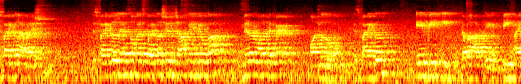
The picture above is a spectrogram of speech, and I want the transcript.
spherical aberration spherical lens होगा स्फेरिकल शेप जहाँ कहीं भी होगा मिरर वाला डिफेक्ट मौजूद होगा। Spherical A B E double R A T I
